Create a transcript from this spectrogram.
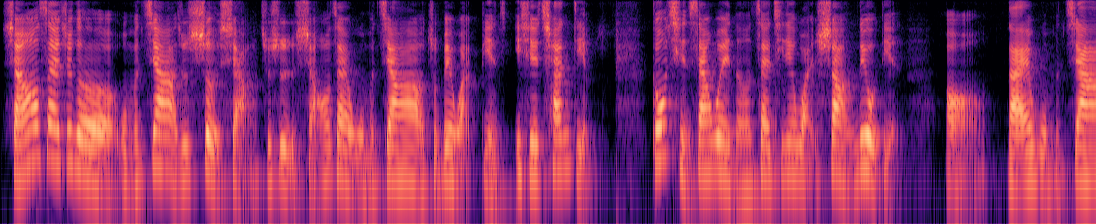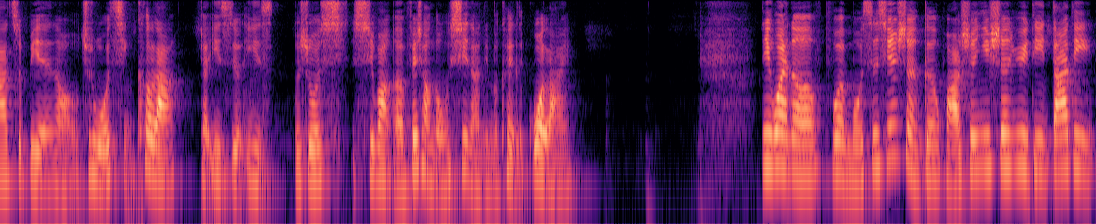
想要在这个我们家啊，就是设下，就是想要在我们家啊准备晚点一些餐点，恭请三位呢，在今天晚上六点哦，来我们家这边哦，就是我请客啦。叫意思有意思，就说希希望呃非常荣幸啊，你们可以过来。另外呢，福尔摩斯先生跟华生医生预定搭定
